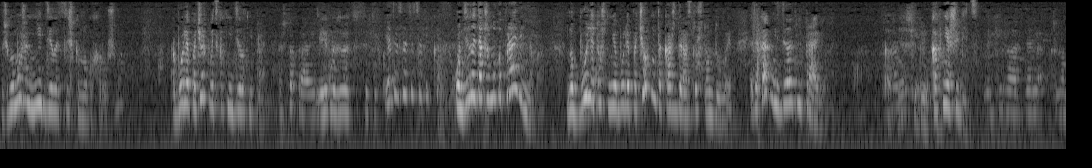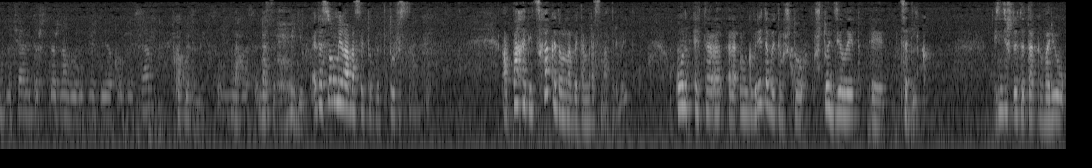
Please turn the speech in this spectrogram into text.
Значит, мы можем не делать слишком много хорошего, а более подчеркивать, как не делать неправильно. А что правильно? И это называется цадик. И это называется цадик. Он делает также много правильного, но более то, что у него более подчеркнуто каждый раз то, что он думает, это как не сделать неправильно, Как не ошибиться. как не ошибиться זה כאילו ההבדל, ну, вначале то, что должно было быть между Яков и Исав, в какой-то мере. Сумма Да, Васетов, бедюк. Это Сомира Васетов, это то же самое. А Пахат Ицхак, когда он об этом рассматривает, он, это, он говорит об этом, что, что делает э, цадик. Извините, что это так говорю.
